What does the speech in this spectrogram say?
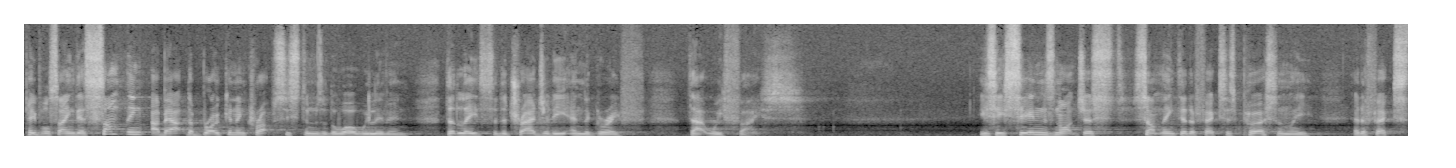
People saying there's something about the broken and corrupt systems of the world we live in that leads to the tragedy and the grief that we face. You see, sin's not just something that affects us personally, it affects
